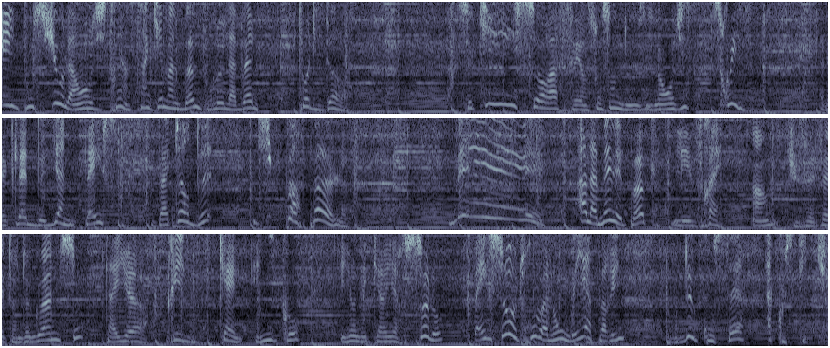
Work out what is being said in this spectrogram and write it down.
Et il pousse Yule à enregistrer un cinquième album pour le label Polydor. Ce qui sera fait en 72, il enregistre Squeeze avec l'aide de Ian Pace, batteur de Deep Purple. Mais à la même époque, les vrais hein, du Velvet Underground sont ailleurs. Reed, Kale et Nico, ayant des carrières solo, bah, ils se retrouvent à Londres et à Paris pour deux concerts acoustiques.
